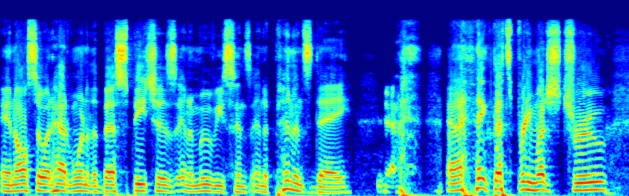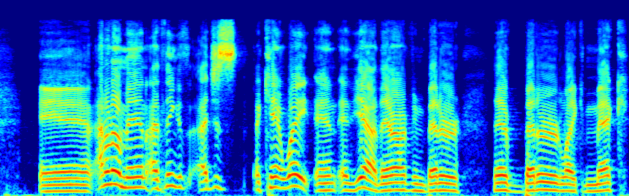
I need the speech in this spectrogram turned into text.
and also it had one of the best speeches in a movie since Independence Day. Yeah. And I think that's pretty much true. And I don't know, man. I think it's, I just I can't wait. And and yeah, they're having better. They have better like mech,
